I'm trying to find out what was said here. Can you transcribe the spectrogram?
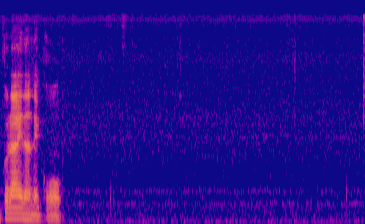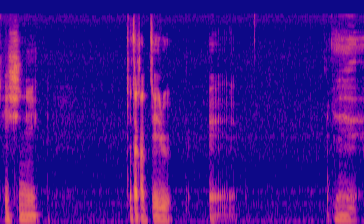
クライナでこう必死に戦っている、えーえ。ー、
